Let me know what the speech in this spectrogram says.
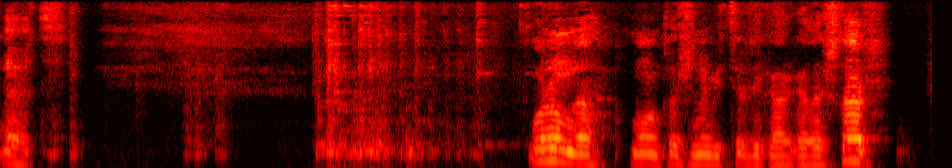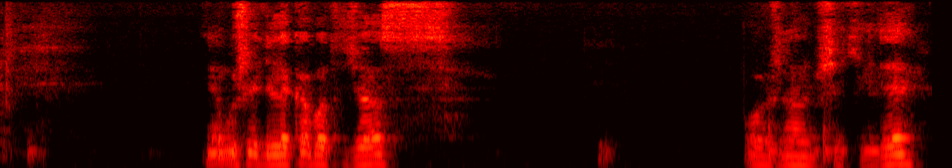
Evet. Bunun da montajını bitirdik arkadaşlar. Yine bu şekilde kapatacağız. Orijinal bir şekilde.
